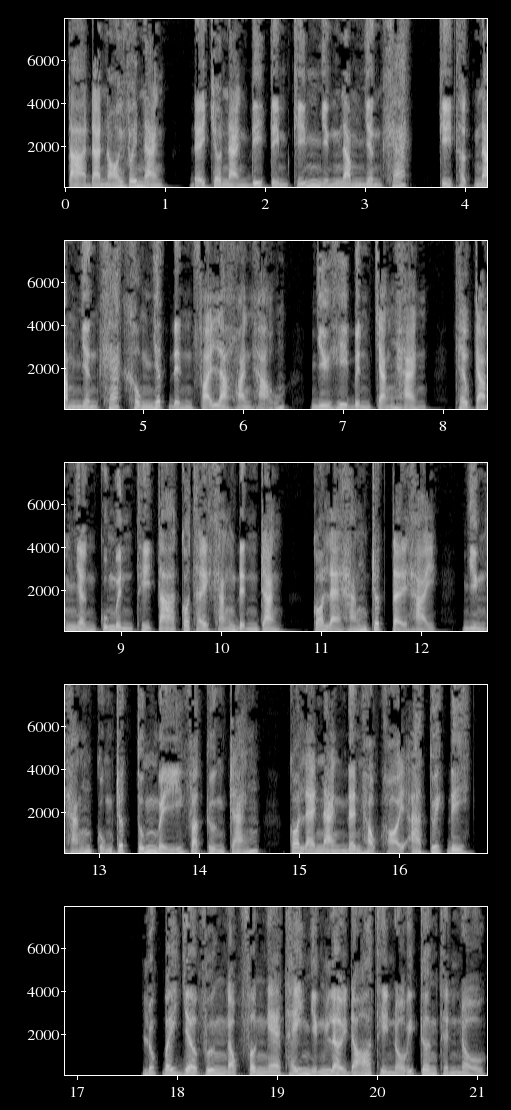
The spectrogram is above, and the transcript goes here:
ta đã nói với nàng, để cho nàng đi tìm kiếm những nam nhân khác, kỳ thật nam nhân khác không nhất định phải là hoàn hảo, như Hi Bình chẳng hạn, theo cảm nhận của mình thì ta có thể khẳng định rằng, có lẽ hắn rất tệ hại, nhưng hắn cũng rất tuấn mỹ và cường tráng, có lẽ nàng nên học hỏi A Tuyết đi. Lúc bấy giờ Vương Ngọc Phân nghe thấy những lời đó thì nổi cơn thịnh nộ,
